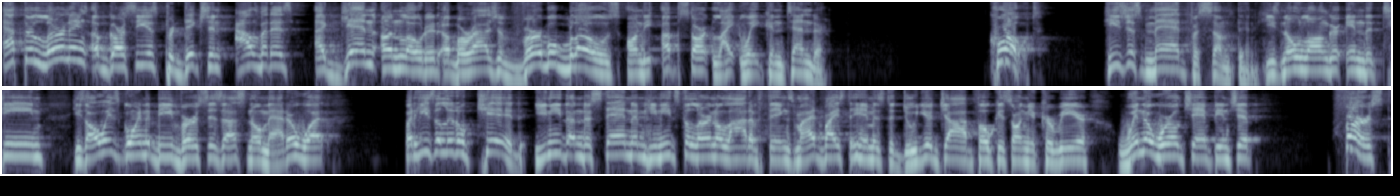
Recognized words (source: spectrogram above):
after learning of Garcia's prediction, Alvarez again unloaded a barrage of verbal blows on the upstart lightweight contender. Quote, he's just mad for something. He's no longer in the team. He's always going to be versus us no matter what but he's a little kid. You need to understand him. He needs to learn a lot of things. My advice to him is to do your job, focus on your career, win a world championship first,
